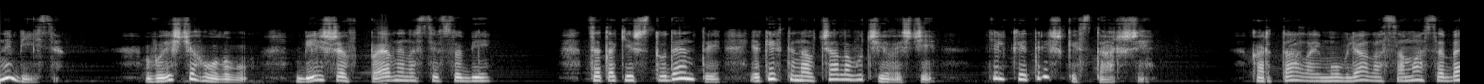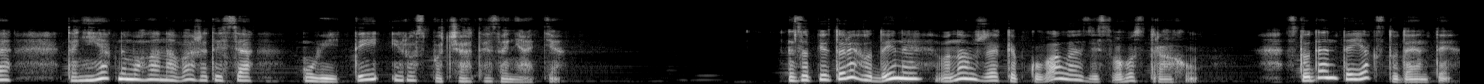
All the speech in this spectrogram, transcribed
Не бійся. Вище голову, більше впевненості в собі. Це такі ж студенти, яких ти навчала в училищі, тільки трішки старші. Картала й мовляла сама себе та ніяк не могла наважитися увійти і розпочати заняття. За півтори години вона вже кепкувала зі свого страху. Студенти як студенти,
